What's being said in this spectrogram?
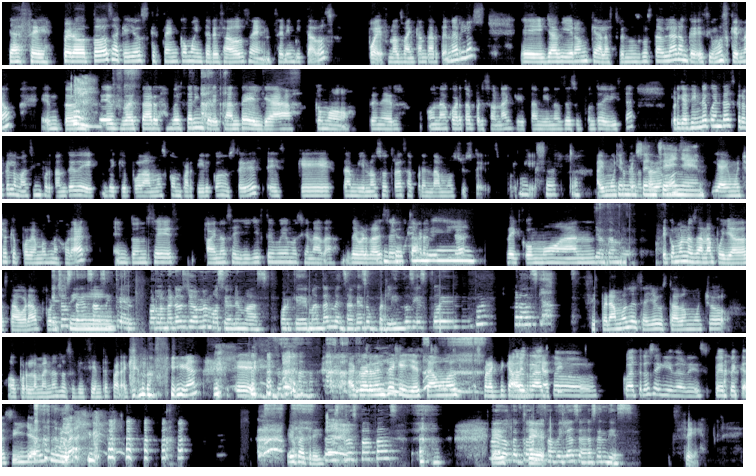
ya sé, pero todos aquellos que estén como interesados en ser invitados, pues nos va a encantar tenerlos. Eh, ya vieron que a las tres nos gusta hablar, aunque decimos que no. Entonces va a estar, va a estar interesante el ya como tener una cuarta persona que también nos dé su punto de vista, porque a fin de cuentas creo que lo más importante de, de que podamos compartir con ustedes es que también nosotras aprendamos de ustedes, porque Exacto. hay mucho Que que, no nos enseñen. y hay mucho que podemos mejorar. Entonces, ay, no sé, yo ya estoy muy emocionada. De verdad estoy Yo muy agradecida también. de cómo han, Yo también. De cómo nos han apoyado hasta ahora. De Porque hecho, sí. ustedes hacen que por lo menos yo me emocione más, porque mandan mensajes súper lindos y es de, gracias. si esperamos les haya gustado mucho o por lo menos lo suficiente para que nos sigan. Eh, acuérdense que ya estamos Al prácticamente casi- rato, cuatro seguidores. Pepe Casillas, Blanca. Y Patricia. Nuestros papás. Bueno, con toda mi Este- familia se hacen 10. Sí.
